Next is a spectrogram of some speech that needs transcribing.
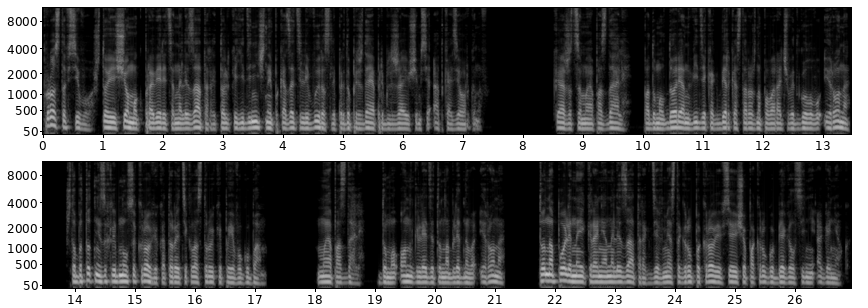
Просто всего. Что еще мог проверить анализатор, и только единичные показатели выросли, предупреждая о приближающемся отказе органов. «Кажется, мы опоздали», — подумал Дориан, видя, как Берк осторожно поворачивает голову Ирона, чтобы тот не захлебнулся кровью, которая текла струйкой по его губам. «Мы опоздали», — думал он, глядя то на бледного Ирона, то на поле на экране анализатора, где вместо группы крови все еще по кругу бегал синий огонек.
